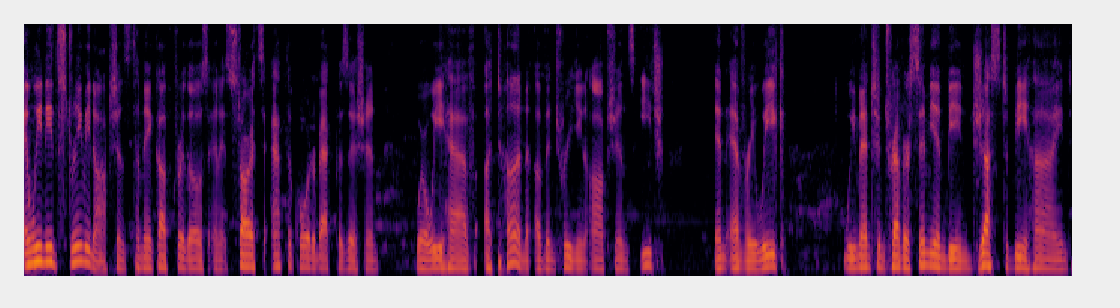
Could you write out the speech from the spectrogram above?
and we need streaming options to make up for those. And it starts at the quarterback position where we have a ton of intriguing options each and every week. We mentioned Trevor Siemian being just behind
